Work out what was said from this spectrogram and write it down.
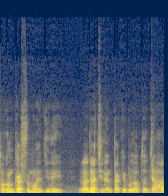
তখনকার সময় যিনি রাজা ছিলেন তাকে বলা হতো জার।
